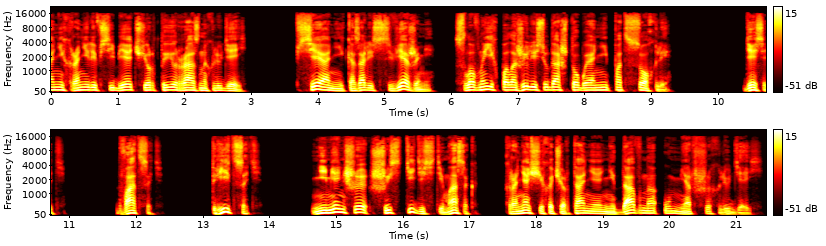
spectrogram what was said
они хранили в себе черты разных людей. Все они казались свежими, словно их положили сюда, чтобы они подсохли. Десять, двадцать, тридцать, не меньше шестидесяти масок, хранящих очертания недавно умерших людей.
